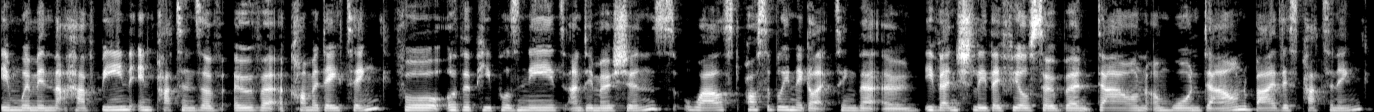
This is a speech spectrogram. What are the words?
in women that have been in patterns of over accommodating for other people's needs and emotions whilst possibly neglecting their own. Eventually they feel so burnt down and worn down by this patterning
